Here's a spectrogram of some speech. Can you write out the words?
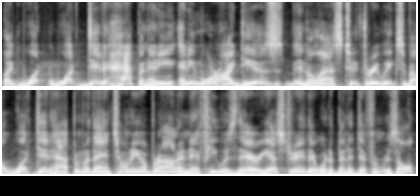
like what what did happen? Any any more ideas in the last two three weeks about what did happen with Antonio Brown and if he was there yesterday, there would have been a different result?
